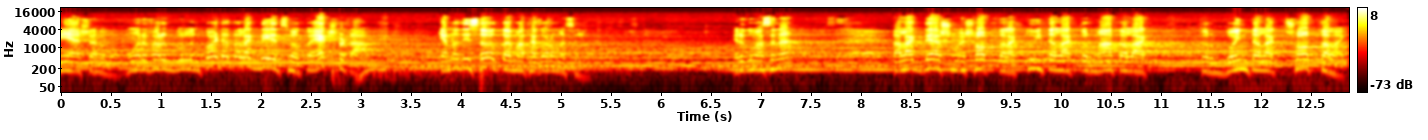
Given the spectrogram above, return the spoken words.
নিয়ে আসা হলো। ওমর ফারুক বললেন, কয়টা তালাক দিয়েছ? কয়, একশোটা। কেন দিছ? কয়, মাথা গরম আছিল এরকম আছে না? তালাক দেওয়ার সময় সব তালাক, তুই তালাক, তোর মা তালাক, তোর বোন তালাক, সব তালাক।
